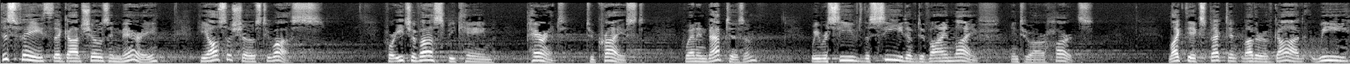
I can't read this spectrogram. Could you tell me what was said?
This faith that God shows in Mary, he also shows to us. For each of us became parent to Christ when in baptism we received the seed of divine life into our hearts. Like the expectant Mother of God, we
